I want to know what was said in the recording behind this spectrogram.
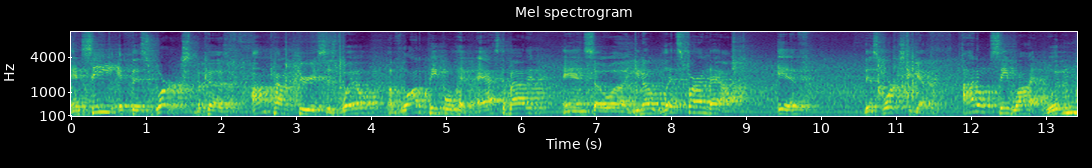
and see if this works because I'm kind of curious as well. A lot of people have asked about it and so uh, you know let's find out if this works together. I don't see why it wouldn't.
